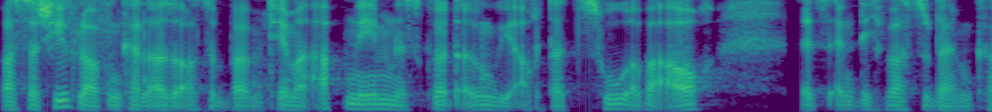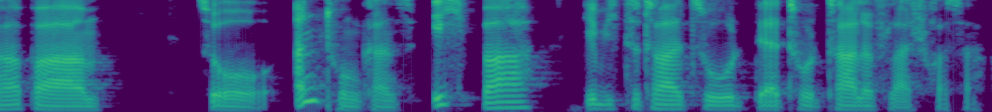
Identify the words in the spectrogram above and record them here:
Was da schieflaufen kann, also auch beim Thema Abnehmen, das gehört irgendwie auch dazu, aber auch letztendlich, was du deinem Körper so antun kannst. Ich war, gebe ich total zu, der totale Fleischfresser.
